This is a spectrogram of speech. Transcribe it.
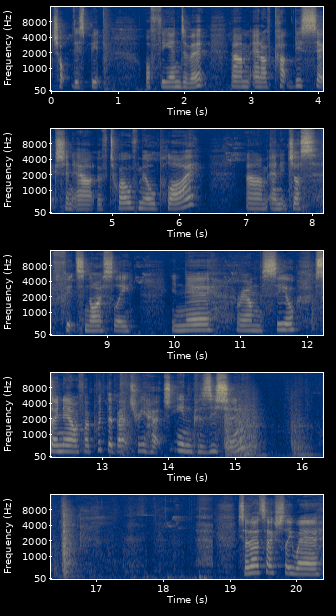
chopped this bit off the end of it um, and I've cut this section out of 12 mil ply um, and it just fits nicely in there around the seal. So now if I put the battery hatch in position, so that's actually where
